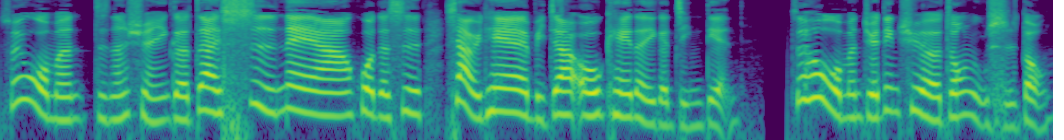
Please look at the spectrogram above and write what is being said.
所以我们只能选一个在室内啊，或者是下雨天也比较 OK 的一个景点。最后，我们决定去了钟乳石洞。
